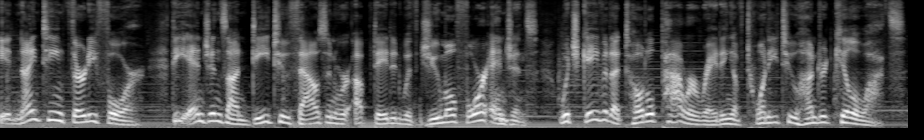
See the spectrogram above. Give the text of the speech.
In 1934, the engines on D2000 were updated with Jumo 4 engines, which gave it a total power rating of 2200 kilowatts.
